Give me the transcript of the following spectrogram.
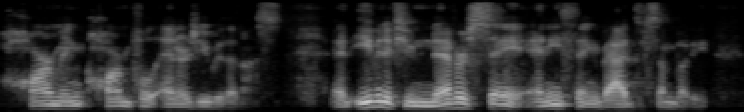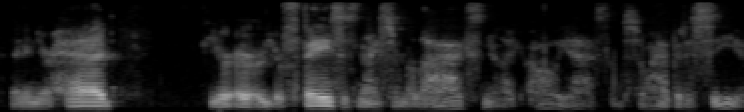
harming harmful energy within us. And even if you never say anything bad to somebody and in your head your your face is nice and relaxed and you're like oh yes i'm so happy to see you.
